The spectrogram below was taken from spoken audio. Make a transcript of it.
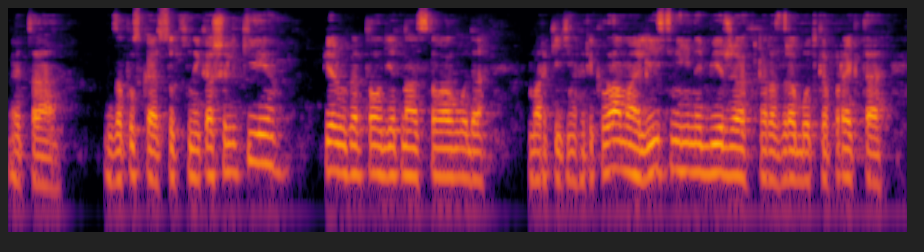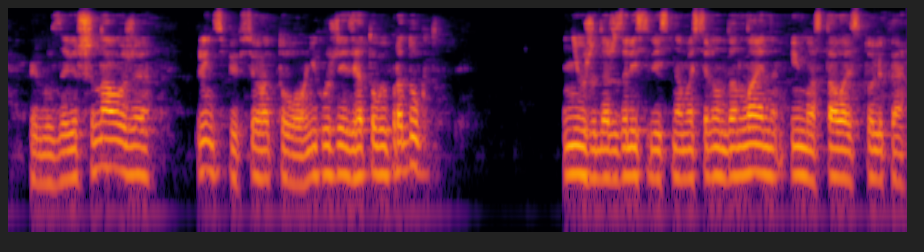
это запускают собственные кошельки. Первый квартал 2019 года. Маркетинг, реклама, листинги на биржах, разработка проекта как бы завершена уже. В принципе, все готово. У них уже есть готовый продукт. Они уже даже залистились на Мастернод онлайн. Им осталось только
